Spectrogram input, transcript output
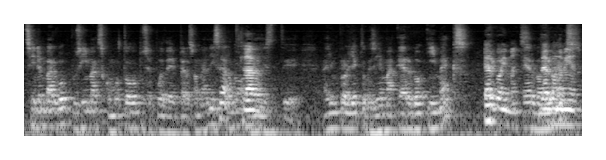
sin embargo pues Emacs como todo pues se puede personalizar, ¿no? Claro. Este, hay un proyecto que se llama Ergo Emacs. Ergo IMAX, Ergo de ergonomía. Emacs,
